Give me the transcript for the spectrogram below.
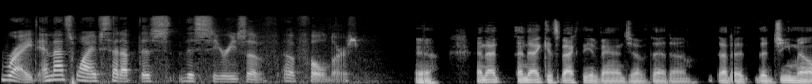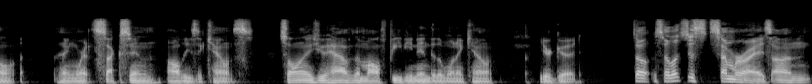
Right, and that's why I've set up this this series of, of folders. Yeah, and that and that gets back to the advantage of that um, that uh, the Gmail thing where it sucks in all these accounts. So long as you have them all feeding into the one account, you're good. So so let's just summarize on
